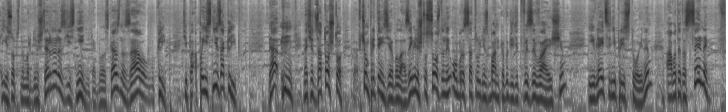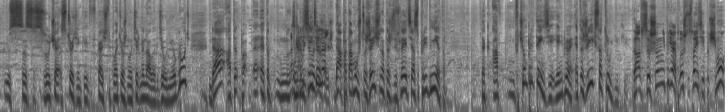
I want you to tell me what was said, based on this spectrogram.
и, собственно, Моргенштерна разъяснений, как было сказано, за клип. Типа, а поясни за клип. Да, значит, за то, что в чем претензия была, заявили, что созданный образ сотрудниц банка выглядит вызывающим и является непристойным, а вот эта сцена с, с- с уча- с тетенькой в качестве платежного терминала, где у нее грудь, да, а по- это для унизительно, да, потому что женщина отождествляет себя с предметом. Так, а в чем претензия? Я не понимаю. Это же их сотрудники. Да, совершенно не понимаю, потому что, смотрите, почему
